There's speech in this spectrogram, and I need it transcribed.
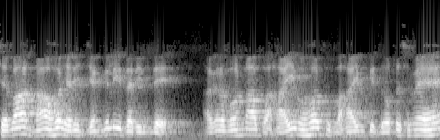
سبا نہ ہو یعنی جنگلی درندے۔ اگر وہ نہ بہائم ہو، تو بہائم کی دو قسمیں ہیں۔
